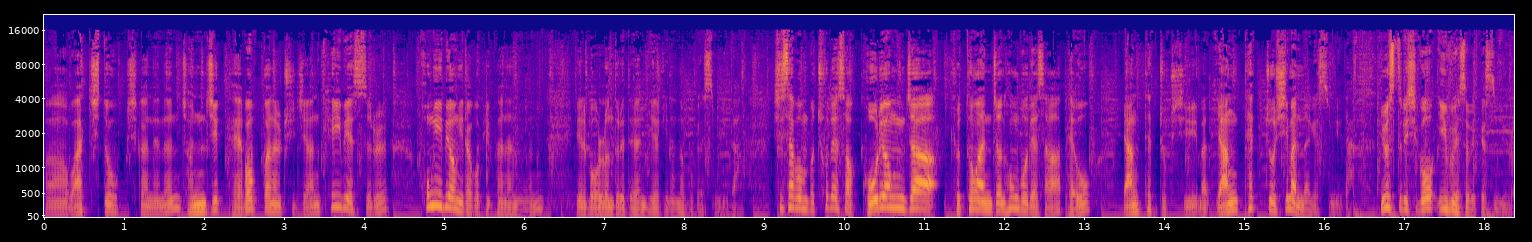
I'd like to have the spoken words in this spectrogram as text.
어, 와치독 시간에는 전직 대법관을 취재한 KBS를 홍위병이라고 비판하는 일부 언론들에 대한 이야기 나눠보겠습니다. 시사본부 초대석 고령자 교통안전 홍보대사 배우 양택조 씨, 양택조 씨 만나겠습니다. 뉴스 들으시고 2부에서 뵙겠습니다.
